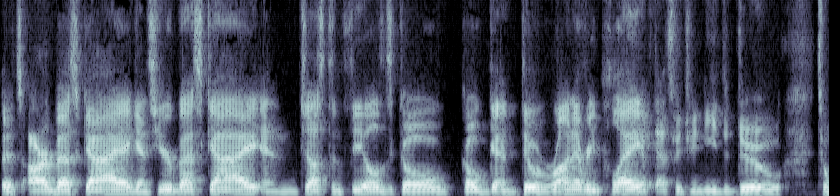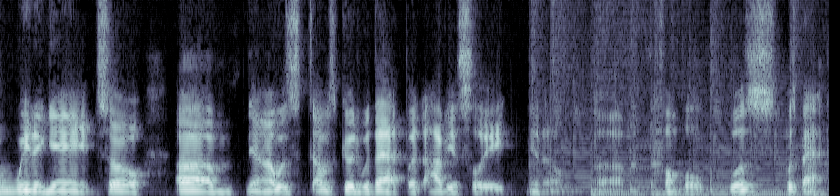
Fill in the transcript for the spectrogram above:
it's our best guy against your best guy, and Justin Fields go go get do a run every play if that's what you need to do to win a game. So um, you know, I was I was good with that, but obviously, you know, uh, the fumble was was bad.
